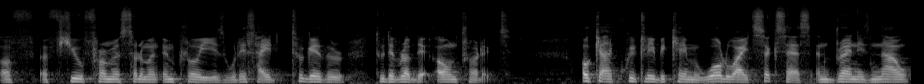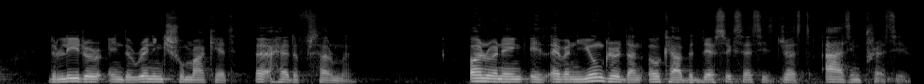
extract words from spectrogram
of a few former Salomon employees who decided together to develop their own product. Hoka quickly became a worldwide success and brand is now the leader in the running shoe market ahead of Salomon. On Running is even younger than Hoka, but their success is just as impressive.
